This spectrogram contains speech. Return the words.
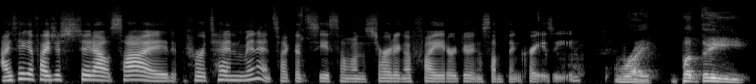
I think if I just stood outside for 10 minutes, I could see someone starting a fight or doing something crazy. Right. But the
